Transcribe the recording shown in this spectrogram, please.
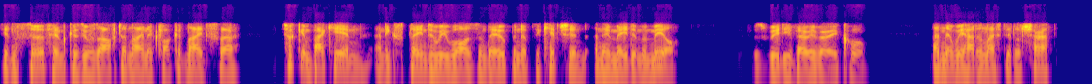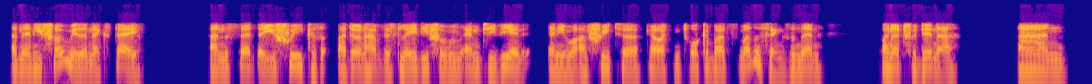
didn't serve him because it was after nine o'clock at night. So I took him back in and explained who he was. And they opened up the kitchen and they made him a meal, which was really very, very cool. And then we had a nice little chat. And then he phoned me the next day and said, Are you free? Because I don't have this lady from MTV anymore. I'm free to go out and talk about some other things. And then went out for dinner. And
